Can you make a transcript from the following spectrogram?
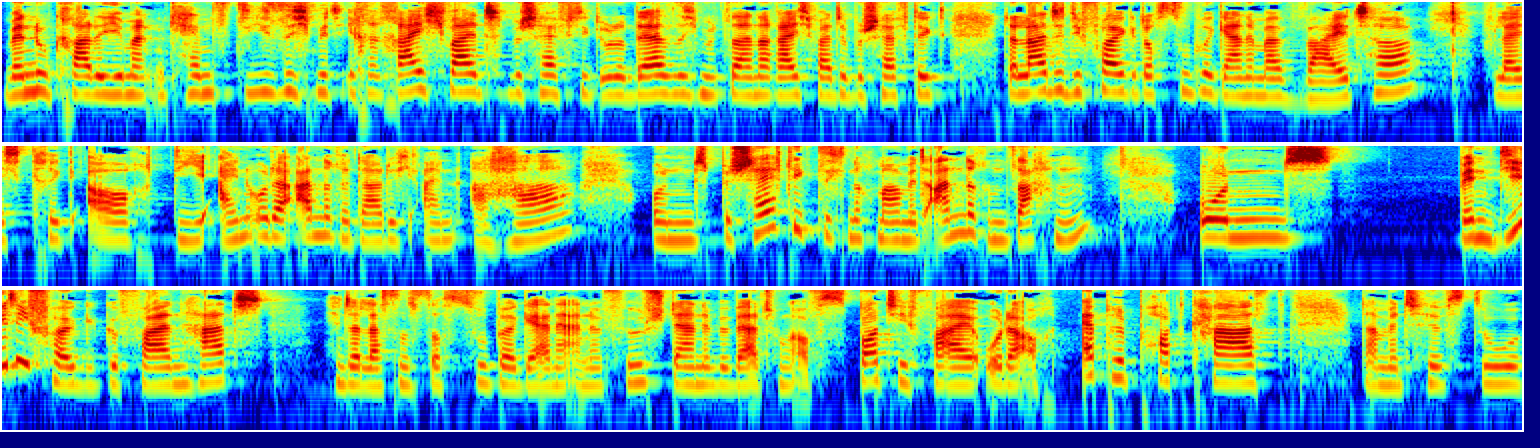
Wenn du gerade jemanden kennst, die sich mit ihrer Reichweite beschäftigt oder der sich mit seiner Reichweite beschäftigt, dann leite die Folge doch super gerne mal weiter. Vielleicht kriegt auch die ein oder andere dadurch ein Aha und beschäftigt sich nochmal mit anderen Sachen. Und wenn dir die Folge gefallen hat, hinterlass uns doch super gerne eine 5-Sterne-Bewertung auf Spotify oder auch Apple Podcast. Damit hilfst du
